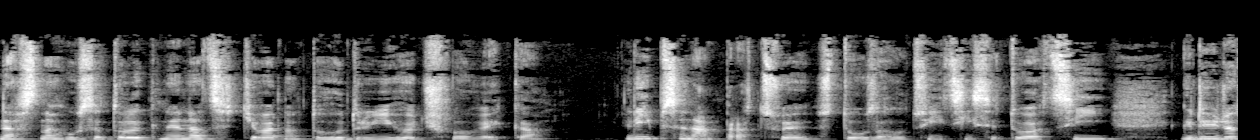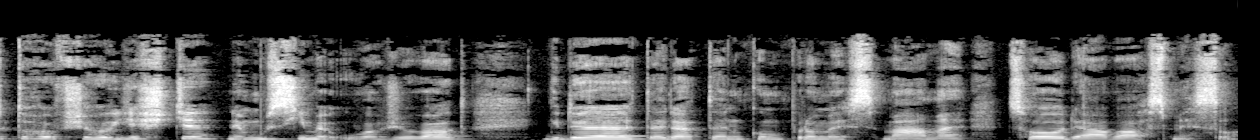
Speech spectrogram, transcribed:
Na snahu se tolik nenacitovat na toho druhého člověka. Líp se nám pracuje s tou zahlcující situací, když do toho všeho ještě nemusíme uvažovat, kde teda ten kompromis máme, co dává smysl.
